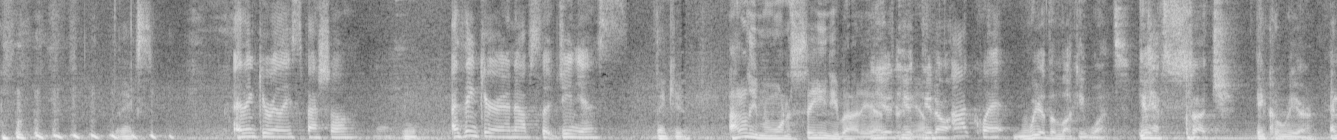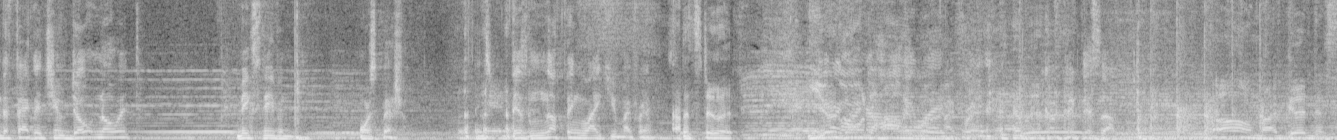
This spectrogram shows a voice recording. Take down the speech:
Thanks. I think you're really special. Mm. I think you're an absolute genius. Thank you. I don't even want to see anybody You, after you- him. you know, I quit. we're the lucky ones. You have such a career. And the fact that you don't know it makes it even more special. There's nothing like you, my friend. Let's do it. You're going to Hollywood, my friend. Come pick this up. Oh my goodness.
